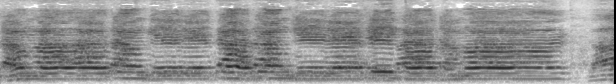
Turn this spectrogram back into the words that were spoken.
ธ ธั ร ม รม มาอา จั จั ง ง กิ กิ ริ ริ ตา ตา จั จั ง ง กิ กิ เล เล สิ สิ กาก า ธร ธั ร ม ม มา สา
